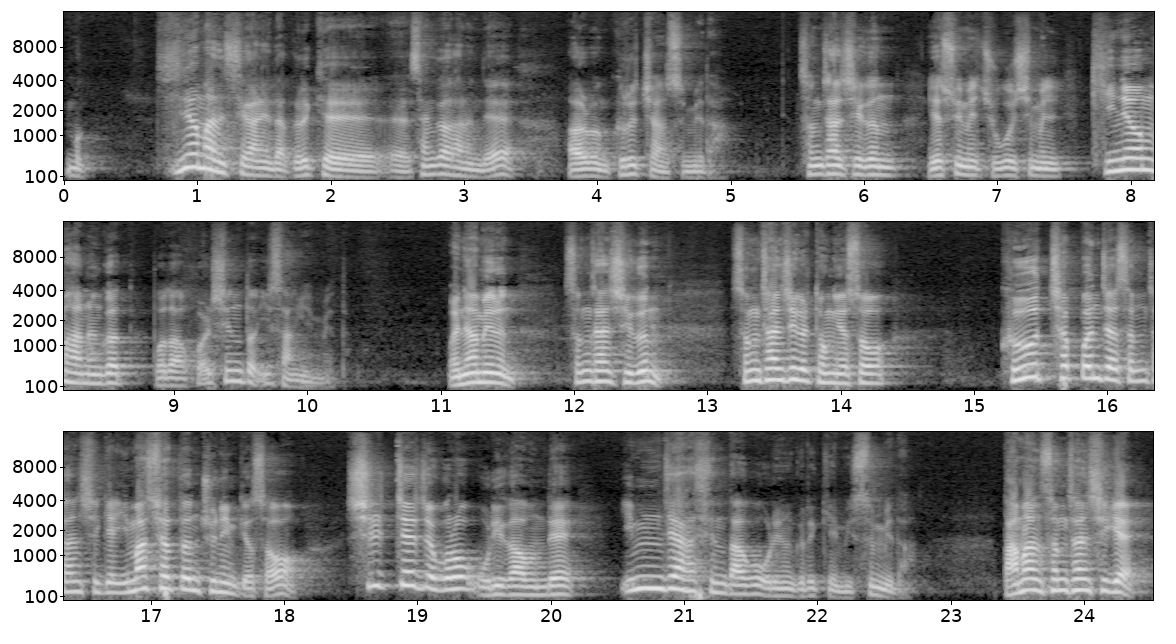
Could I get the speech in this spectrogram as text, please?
뭐, 기념하는 시간이다. 그렇게 생각하는데, 여러분, 그렇지 않습니다. 성찬식은 예수님의 죽으심을 기념하는 것보다 훨씬 더 이상입니다. 왜냐하면 성찬식은 성찬식을 통해서 그 첫 번째 성찬식에 임하셨던 주님께서 실제적으로 우리 가운데 임재하신다고 우리는 그렇게 믿습니다. 다만 성찬식에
